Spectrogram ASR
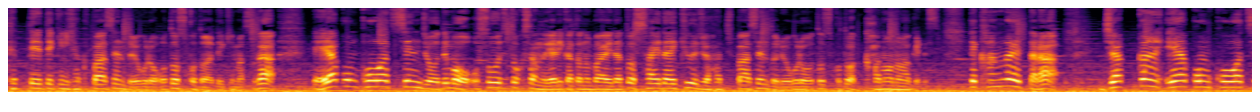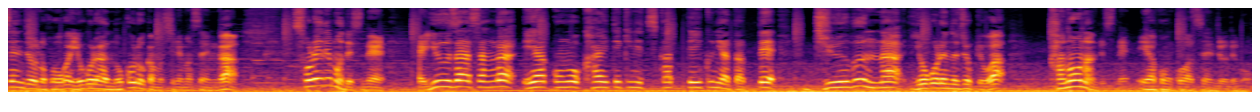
徹底的に100%汚れを落とすことはできますが、エアコン高圧洗浄でもお掃除特産のやり方の場合だと最大98%で汚れを落とすことは可能なわけです。で考えったら、若干エアコン高圧洗浄の方が汚れは残るかもしれませんが、それでもですね、ユーザーさんがエアコンを快適に使っていくにあたって、十分な汚れの除去は可能なんですね。エアコン高圧洗浄でも。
